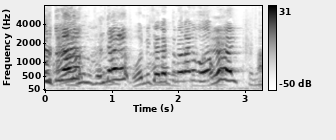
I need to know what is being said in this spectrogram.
అవుతున్నావు? ఆ,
